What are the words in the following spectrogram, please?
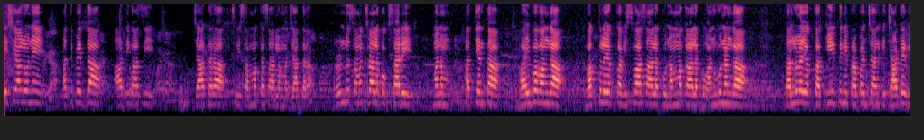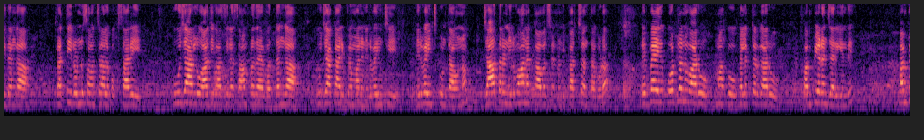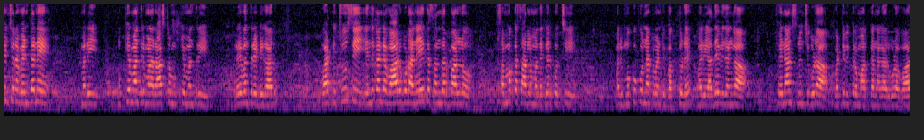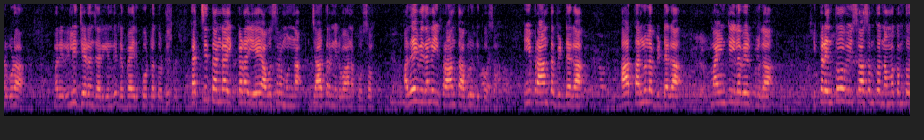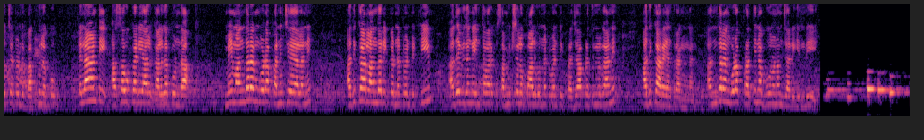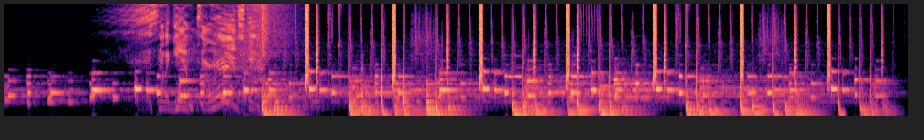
ఏషియాలోనే అతిపెద్ద ఆదివాసీ జాతర శ్రీ సమ్మక్క సార్లమ్మ జాతర. రెండు సంవత్సరాలకు ఒకసారి మనం అత్యంత వైభవంగా భక్తుల యొక్క విశ్వాసాలకు నమ్మకాలకు అనుగుణంగా తల్లుల యొక్క కీర్తిని ప్రపంచానికి చాటే విధంగా ప్రతి రెండు సంవత్సరాలకు ఒకసారి పూజార్లు ఆదివాసీల సాంప్రదాయబద్ధంగా పూజా కార్యక్రమాన్ని నిర్వహించి నిర్వహించుకుంటా ఉన్నాం. జాతర నిర్వహణకు కావాల్సినటువంటి ఖర్చు అంతా కూడా డెబ్బై ఐదు కోట్లను వారు మాకు కలెక్టర్ గారు పంపించడం జరిగింది. పంపించిన వెంటనే మరి ముఖ్యమంత్రి మన రాష్ట్ర ముఖ్యమంత్రి రేవంత్ రెడ్డి గారు వాటిని చూసి ఎందుకంటే వారు కూడా అనేక సందర్భాల్లో సమ్మక్క సార్లమ్మ దగ్గరకు వచ్చి మరి మొక్కుకున్నటువంటి భక్తుడే. మరి అదేవిధంగా ఫైనాన్స్ నుంచి కూడా బట్టి విక్రమార్కన్న గారు కూడా వారు కూడా మరి రిలీజ్ చేయడం జరిగింది డెబ్బై ఐదు కోట్లతోటి. ఖచ్చితంగా ఇక్కడ ఏ అవసరం ఉన్నా జాతర నిర్వహణ కోసం అదేవిధంగా ఈ ప్రాంత అభివృద్ధి కోసం. ఈ ప్రాంత బిడ్డగా ఆ తల్లుల బిడ్డగా మా ఇంటి ఇలవేల్పులుగా ఇక్కడ ఎంతో విశ్వాసంతో నమ్మకంతో వచ్చేటువంటి భక్తులకు ఎలాంటి అసౌకర్యాలు కలగకుండా మేమందరం కూడా పనిచేయాలని అధికారులందరూ ఇక్కడ ఉన్నటువంటి టీం అదేవిధంగా ఇంతవరకు సమీక్షలో పాల్గొన్నటువంటి ప్రజాప్రతినిధులు కానీ అధికార యంత్రాంగం కానీ అందరం కూడా ప్రతిన బూనడం జరిగింది It's not a game, it's a rage thing.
